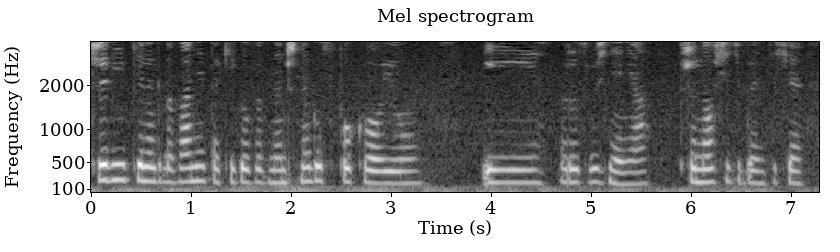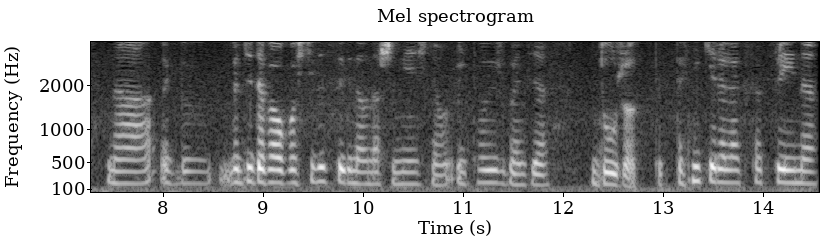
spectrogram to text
czyli pielęgnowanie takiego wewnętrznego spokoju i rozluźnienia. Przenosić będzie się na, jakby będzie dawało właściwy sygnał naszym mięśniom i to już będzie dużo. Te techniki relaksacyjne,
